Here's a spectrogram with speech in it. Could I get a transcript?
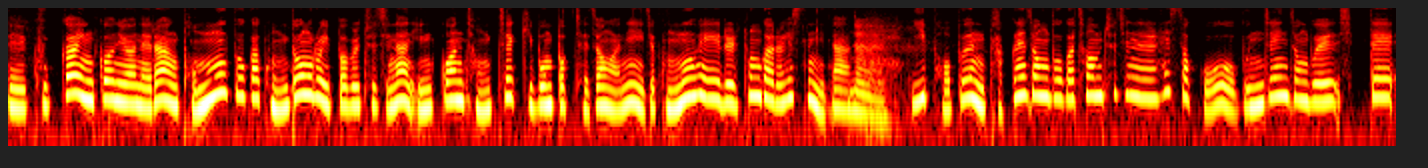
네, 국가인권위원회랑 법무부가 공동으로 입법을 추진한 인권정책기본법 제정안이 이제 국무회의를 통과를 했습니다. 네. 이 법은 박근혜 정부가 처음 추진을 했었고 문재인 정부의 10대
